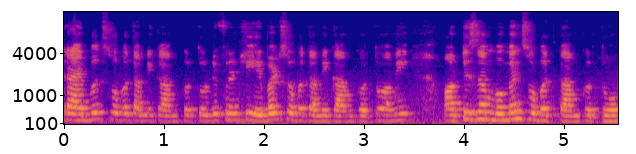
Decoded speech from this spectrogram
ट्रायबल सोबत आम्ही काम करतो. डिफरंटली एबल्ड सोबत आम्ही काम करतो. आम्ही ऑटिझम वुमेन सोबत काम करतो.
